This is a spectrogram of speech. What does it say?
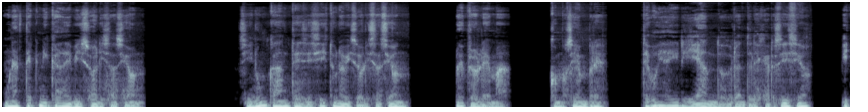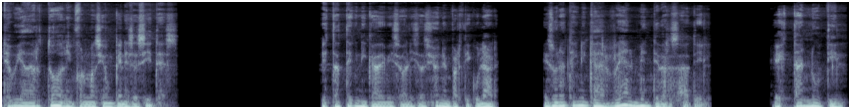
una técnica de visualización. Si nunca antes hiciste una visualización, no hay problema. Como siempre, te voy a ir guiando durante el ejercicio y te voy a dar toda la información que necesites. Esta técnica de visualización en particular es una técnica realmente versátil. Es tan útil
